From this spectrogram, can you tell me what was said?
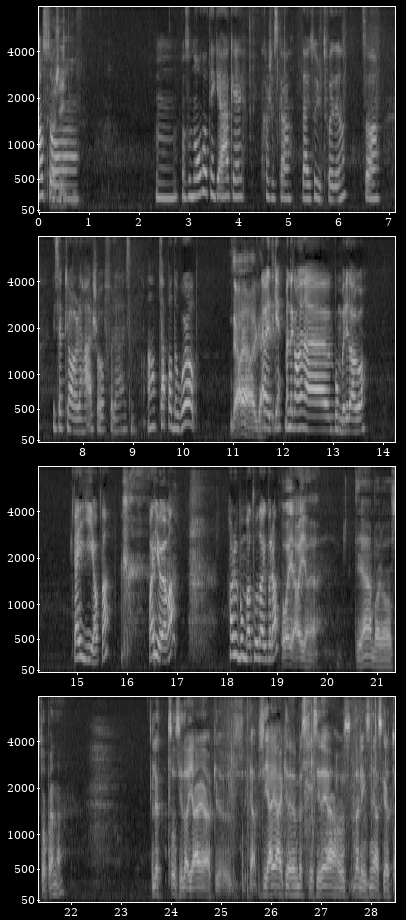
Og så mm, Og så nå da tenker jeg ok, kanskje skal Det er jo så utfordrende. Så hvis jeg klarer det her, så føler jeg liksom ah, Tap of the world. Ja, ja, okay. Jeg vet ikke, men det kan hende jeg bomber i dag òg. Skal jeg gi opp da? Hva gjør man? Har du bomma to dager på rad? Å, ja, ja, ja. Det er bare å stå på igjen, det. Lett å si, da. Jeg er ikke, jeg, jeg er ikke den beste til å si det. Har, det er lenge siden jeg har skrevet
